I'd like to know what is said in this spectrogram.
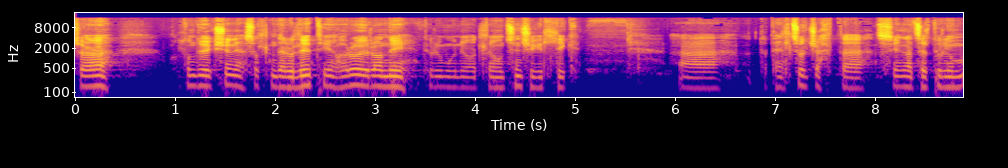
За Дунд векшны асуултанд хариулъя. Тийм 22 оны төрийн мөнгөний бодлогын үндсэн чиглэлийг а одоо танилцуулж байхдаа засгийн газар төрийн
